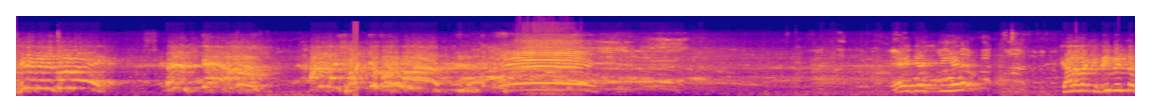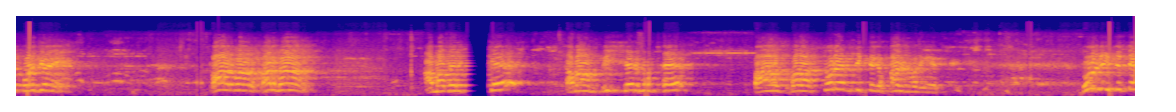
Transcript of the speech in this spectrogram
ছেড়ে বেড়ে করবে। এদেশকে আ- সহ্য বিভিন্ন পর্যায়ে বারবার বারবার আমাদেরকে তাম বিশ্বের মধ্যে পাঁচবার চোরের দিক থেকে ফাঁস বানিয়েছে। দুর্নীতিতে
